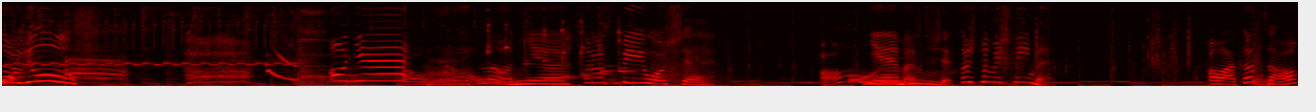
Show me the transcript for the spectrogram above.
to już! Nie, rozbiło się. Nie martw się, coś wymyślimy. O, a to co?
